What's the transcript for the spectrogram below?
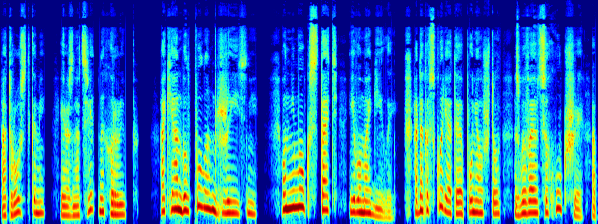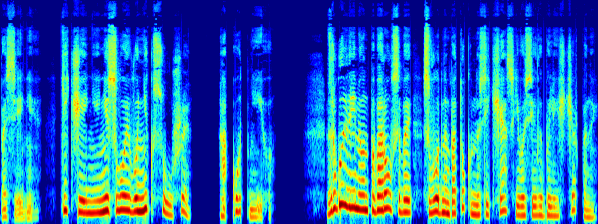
отростками и разноцветных рыб. Океан был полон жизни. Он не мог стать его могилой. Однако вскоре Атеа понял, что сбываются худшие опасения. Течение несло его не к суше, а от нее. В другое время он поборолся бы с водным потоком, но сейчас его силы были исчерпаны.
